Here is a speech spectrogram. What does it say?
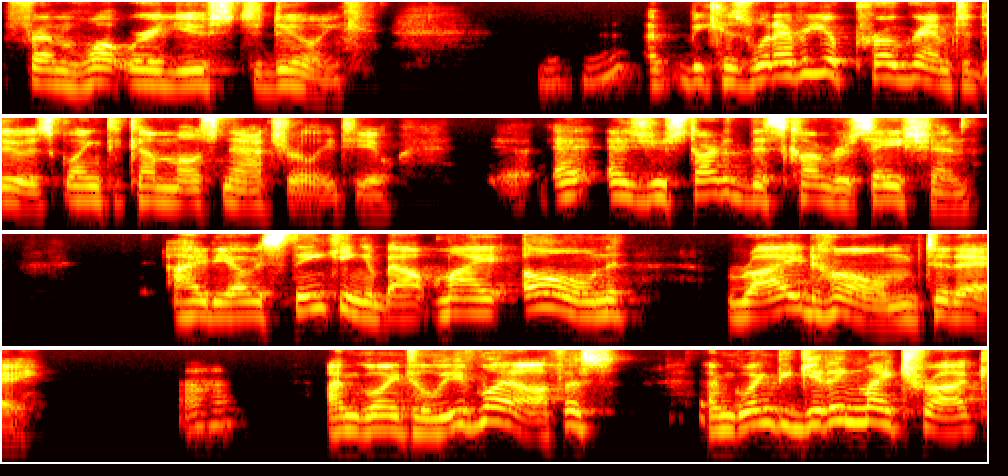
from what we're used to doing. Mm-hmm. Uh, because whatever you're programmed to do is going to come most naturally to you. As you started this conversation, Heidi, I was thinking about my own ride home today. Uh-huh. I'm going to leave my office. I'm going to get in my truck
